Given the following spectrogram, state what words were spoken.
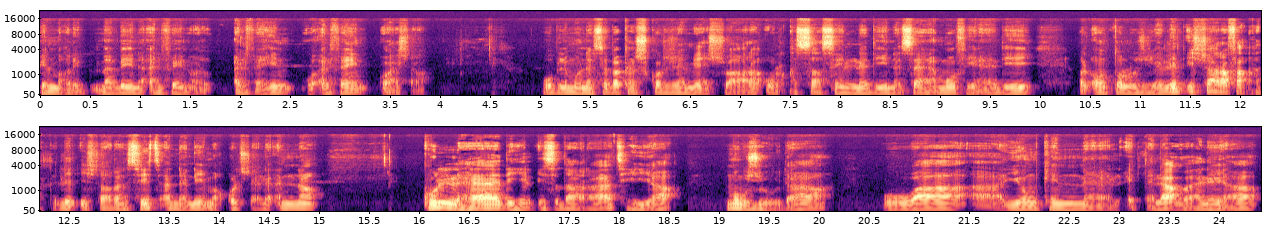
بالمغرب ما بين 2000 2000 و 2010 وبالمناسبة كنشكر جميع الشعراء والقصاصين الذين ساهموا في هذه الأنطولوجيا للإشارة فقط للإشارة نسيت أنني ما قلتش على أن كل هذه الإصدارات هي موجودة ويمكن الاطلاع عليها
